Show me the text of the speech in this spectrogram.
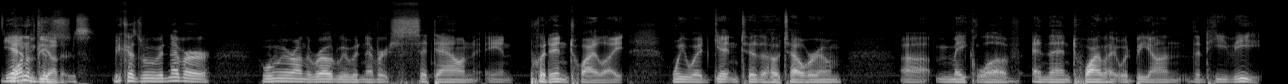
Yeah, one of the others." because we would never when we were on the road we would never sit down and put in twilight we would get into the hotel room uh, make love and then twilight would be on the tv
